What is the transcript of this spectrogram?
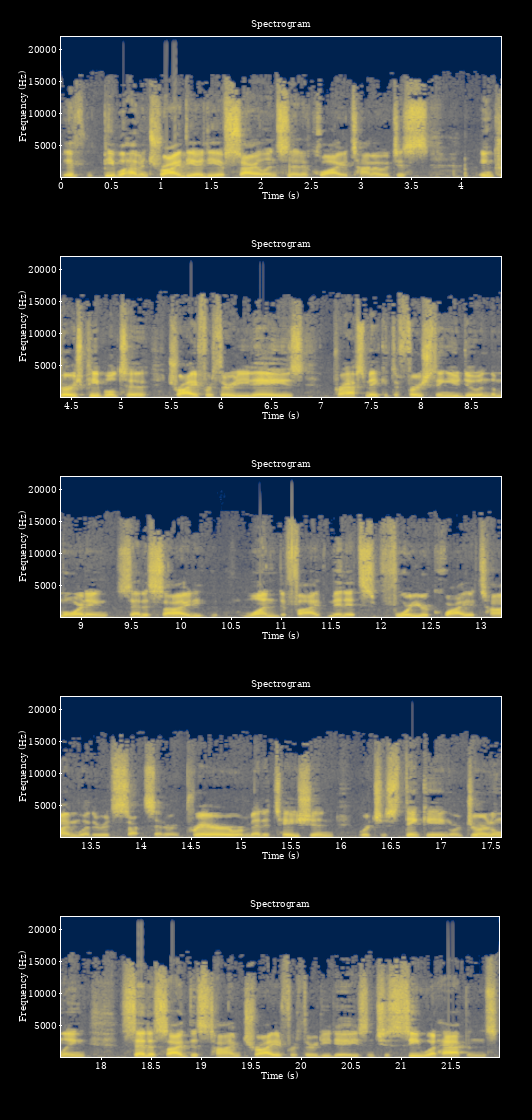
if people haven't tried the idea of silence and a quiet time, I would just encourage people to try for 30 days. Perhaps make it the first thing you do in the morning. Set aside one to five minutes for your quiet time, whether it's centering prayer or meditation or just thinking or journaling. Set aside this time, try it for 30 days, and just see what happens.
